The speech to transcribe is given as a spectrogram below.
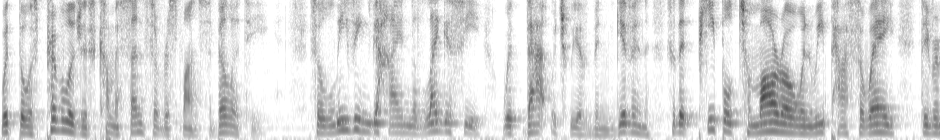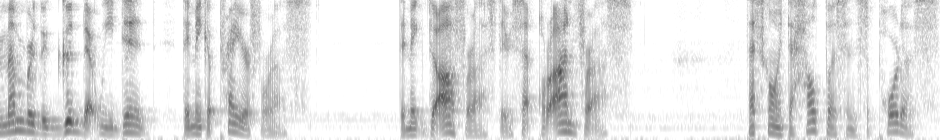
with those privileges come a sense of responsibility. So, leaving behind the legacy with that which we have been given, so that people tomorrow, when we pass away, they remember the good that we did. They make a prayer for us, they make dua for us, they recite Quran for us. That's going to help us and support us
